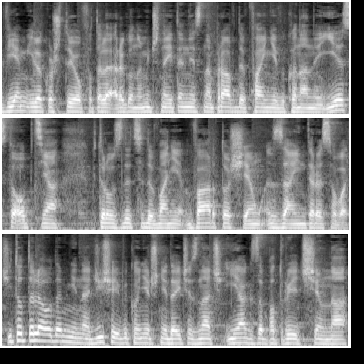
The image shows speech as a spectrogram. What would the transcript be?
wiem, ile kosztują fotele ergonomiczne i ten jest naprawdę fajnie wykonany. Jest to opcja, którą zdecydowanie warto się zainteresować. I to tyle ode mnie na dzisiaj. Wy koniecznie dajcie znać, jak zapatrujecie się na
